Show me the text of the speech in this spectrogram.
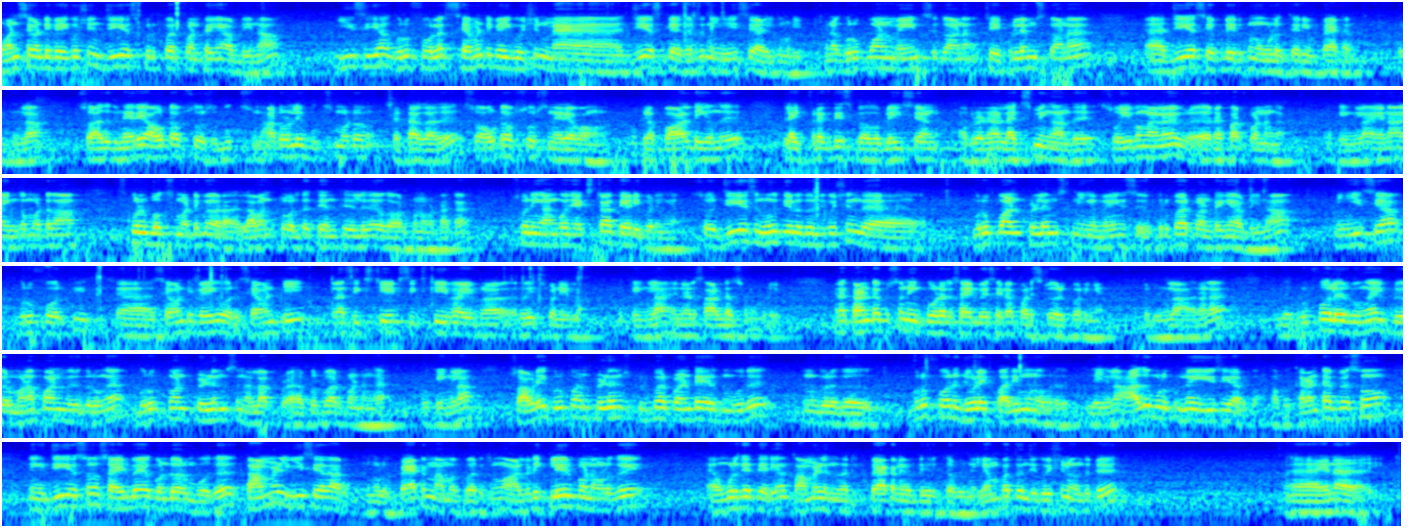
one seventy five question GS prepare பண்ணுறீங்க அப்படின்னா ஈஸியாக குரூப் ஃபோரில் செவன்ட்டி ஃபைவ் கொஷின் மே ஜிஎஸ் கேட்குறது நீங்கள் ஈஸியாக அடிக்க முடியும். ஏன்னா குரூப் ஒன் மெயின்ஸுக்கான சரி ப்ரிலிம்ஸ்க்கான ஜிஎஸ் எப்படி இருக்குன்னு உங்களுக்கு தெரியும் பேட்டர்ன் ஓகேங்களா ஸோ அதுக்கு நிறைய out of source books not only books மட்டும் செட் ஆகாது. ஸோ அவுட் ஆஃப் சோர்ஸ் நிறைய வாங்கணும். ஓகே பால்டி வந்து லைக் பிரகதீஷ் பப்ளிஷன் அப்புறம் லக்ஷ்மிகாந்த் ஸோ இவங்க எல்லாமே ரெஃபர் பண்ணுங்கள் ஓகேங்களா ஏன்னா இங்கே மட்டும் தான் ஸ்கூல் புக்ஸ் மட்டுமே வராது. லெவன்த் டுவெல்த்து டென்த்துலேருந்து கவர் பண்ண மாட்டாங்க. ஸோ நீங்கள் அங்கே கொஞ்சம் எக்ஸ்ட்ரா தேடி படிங்க. ஸோ ஜிஎஸ் நூற்றி எழுபத்தஞ்சு கொஷின் இந்த குரூப் ஆன் ஃபிலிம்ஸ் நீங்கள் மெயின்ஸ் ப்ரிப்பேர் பண்ணுறீங்க அப்படின்னா நீங்கள் ஈஸியாக குரூப் ஃபோருக்கு செவன்ட்டி ஃபைவ் ஒரு செவன்ட்டி இல்லை sixty eight sixty five reach பண்ணிடலாம். ஓகேங்களா? என்னால் சால்டாக சொல்ல முடியும். ஏன்னா கரண்ட் அப்ஸும் நீங்கள் கூட சைட் பை சைடாக படிச்சுட்டு வர போகிறீங்க புரியுதுங்களா? அதனால் இந்த குரூப் ஃபோரில் இருக்கவங்க இப்படி ஒரு மனப்பான்மை இருக்கிறவங்க குரூப் ஒன் ஃபிலிம்ஸ் நல்லா ப்ரிப்பேர் பண்ணுங்கள் ஓகேங்களா? ஸோ அப்படியே குரூப் ஒன் ஃபிலிம்ஸ் ப்ரிப்பேர் பண்ணிட்டே இருக்கும்போது உங்களுக்கு குரூப் ஃபோர் ஜூலை பதிமூணு வருது. இல்லைங்களா? அது உங்களுக்கு இன்னும் ஈஸியாக இருக்கும். அப்போ கரண்ட் அஃபேர்ஸும் நீங்கள் ஜிஎஸும் சைட் பை கொண்டு வரும்போது தமிழ் ஈஸியாக தான் இருக்கும். உங்களுக்கு பேட்டர்ன் நம்ம இப்போ இருக்கணும் ஆல்ரெடி கிளியர் பண்ணவங்களுக்கு உங்களுக்கே தெரியும் தமிழ் இந்த மாதிரி பேட்டர்ன் எப்படி இருக்குது அப்படின்னு. எண்பத்தஞ்சு கொஷின் வந்துட்டு என்ன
